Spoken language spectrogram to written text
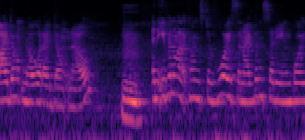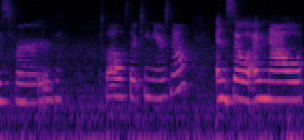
I don't know what I don't know. Mm. And even when it comes to voice, and I've been studying voice for 12, 13 years now. And so I'm now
